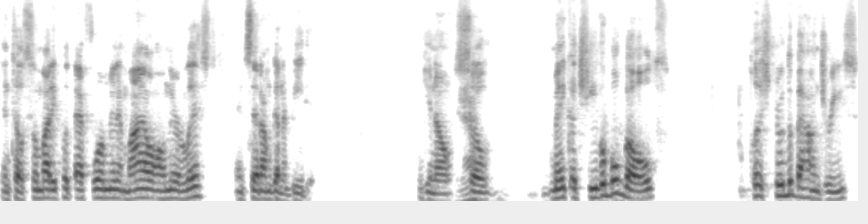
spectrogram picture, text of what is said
until somebody put that four minute mile on their list and said, I'm going to beat it. You know, yeah. so make achievable goals, push through the boundaries,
